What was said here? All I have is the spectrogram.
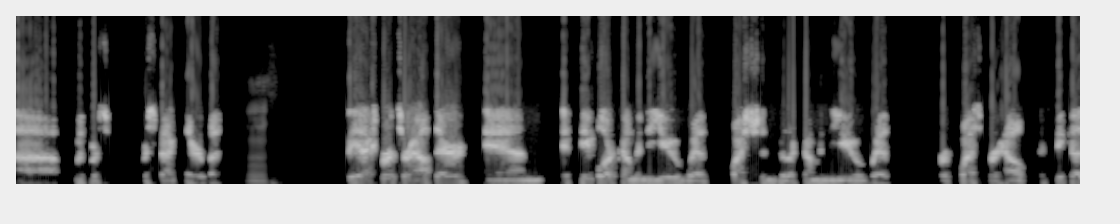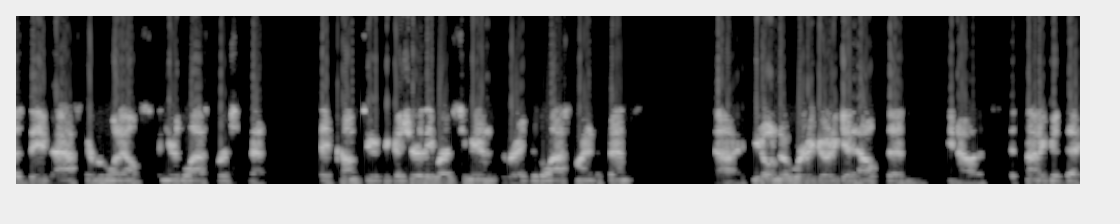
uh, with res- respect there. But mm. the experts are out there, and if people are coming to you with questions or they're coming to you with requests for help, it's because they've asked everyone else and you're the last person that they've come to because you're the emergency manager, right? You're the last line of defense. Uh, if you don't know where to go to get help, then, you know, it's, it's not a good day.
